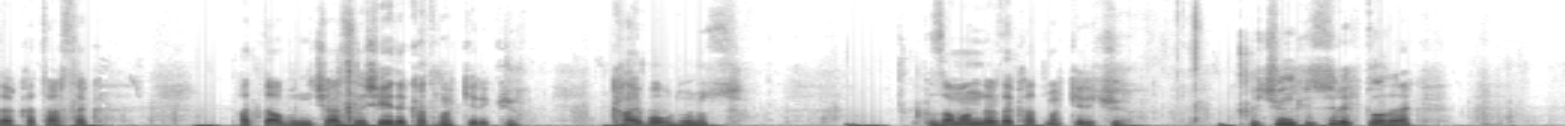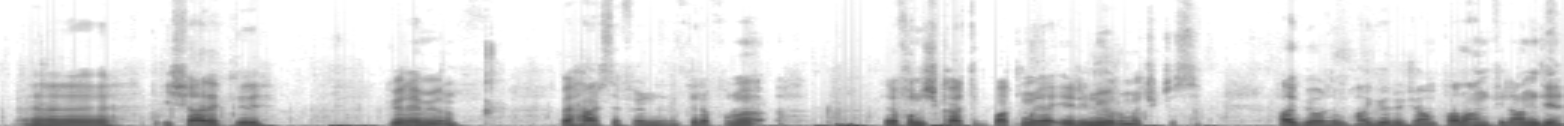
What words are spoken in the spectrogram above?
da katarsak. Hatta bunun içerisine şeyi de katmak gerekiyor. Kaybolduğunuz zamanları da katmak gerekiyor. Çünkü sürekli olarak eee, işaretleri göremiyorum. Ve her seferinde de telefonu telefonu çıkartıp bakmaya eriniyorum açıkçası. Ha gördüm, ha göreceğim falan filan diye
